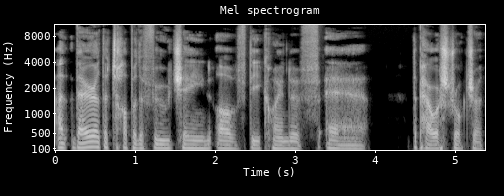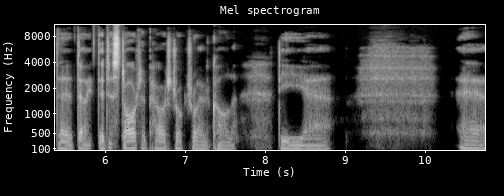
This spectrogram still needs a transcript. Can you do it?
and they're at the top of the food chain of the kind of, uh, the power structure, the, the, the distorted power structure, I would call it. The, uh, uh,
